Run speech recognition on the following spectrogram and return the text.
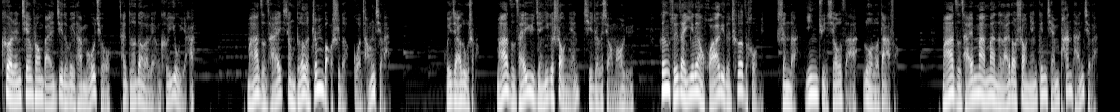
客人千方百计地为他谋求，才得到了两颗幼芽。马子才像得了珍宝似的裹藏起来。回家路上，马子才遇见一个少年骑着个小毛驴，跟随在一辆华丽的车子后面，生得英俊潇洒、落落大方。马子才慢慢的来到少年跟前攀谈起来。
